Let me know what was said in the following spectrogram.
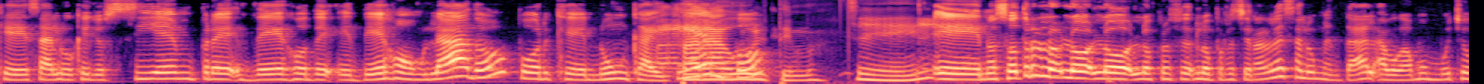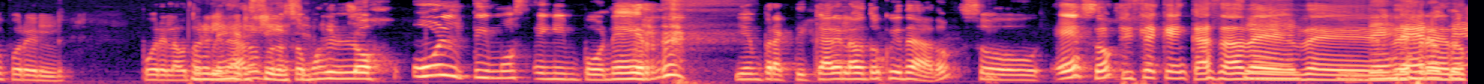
que es algo que yo siempre dejo, de, dejo a un lado porque nunca hay tiempo. Para último. Sí. Eh, nosotros los, profesionales de salud mental abogamos mucho por el, por el autocuidado, pero somos los últimos en imponer y en practicar el autocuidado. So, eso. Dice que en casa de, de, de,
